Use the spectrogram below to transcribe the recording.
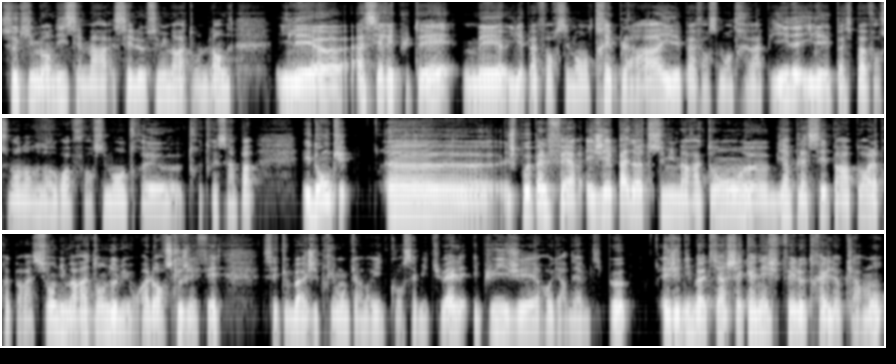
Ceux qui m'ont dit c'est le, le semi-marathon de Land. Il est euh, assez réputé, mais il n'est pas forcément très plat, il n'est pas forcément très rapide, il ne passe pas forcément dans des endroits forcément très euh, très très sympas. Et donc euh, je pouvais pas le faire. Et j'ai pas d'autres semi-marathon euh, bien placés par rapport à la préparation du marathon de Lyon. Alors ce que j'ai fait, c'est que bah, j'ai pris mon calendrier de course habituel et puis j'ai regardé un petit peu. Et j'ai dit, bah tiens, chaque année, je fais le trail de Clermont.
